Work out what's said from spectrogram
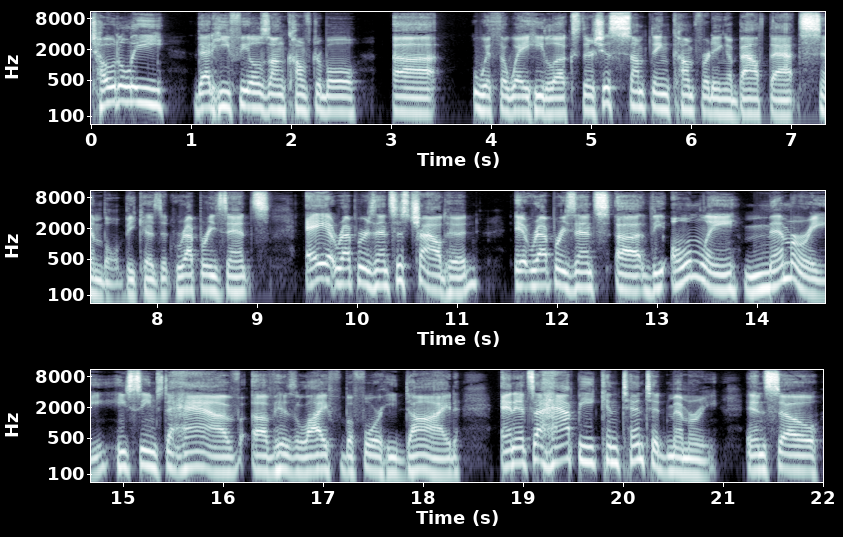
totally that he feels uncomfortable uh, with the way he looks. There's just something comforting about that symbol because it represents a it represents his childhood. It represents uh, the only memory he seems to have of his life before he died, and it's a happy, contented memory. And so,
